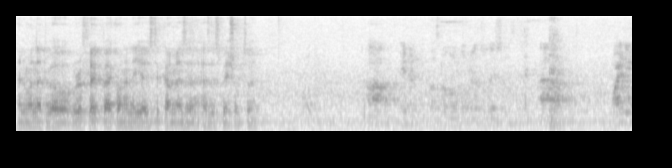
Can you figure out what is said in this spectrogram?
and one that we'll reflect back on in the years to come as a, as a special tour. Uh, Aiden, first of all, congratulations. Uh, when you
